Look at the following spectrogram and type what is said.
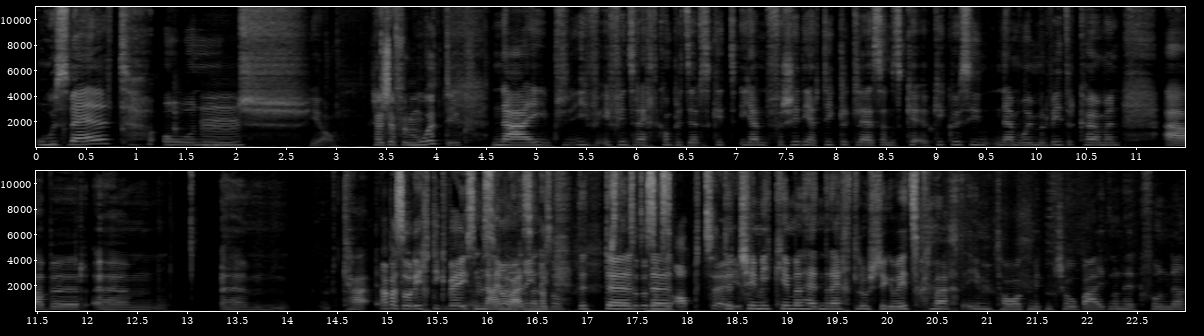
auswählt. Und Mhm. ja. Hast du eine Vermutung? Nein, ich, ich finde es recht kompliziert. Es gibt, ich habe verschiedene Artikel gelesen und es gi- gibt gewisse Namen, die immer wieder kommen. Aber ähm, ähm, Aber so richtig weiss man es ja weiss nicht. Also, der, der, so, dass der, der. Jimmy Kimmel hat einen recht lustigen Witz gemacht im Tag mit dem Joe Biden und hat gefunden,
